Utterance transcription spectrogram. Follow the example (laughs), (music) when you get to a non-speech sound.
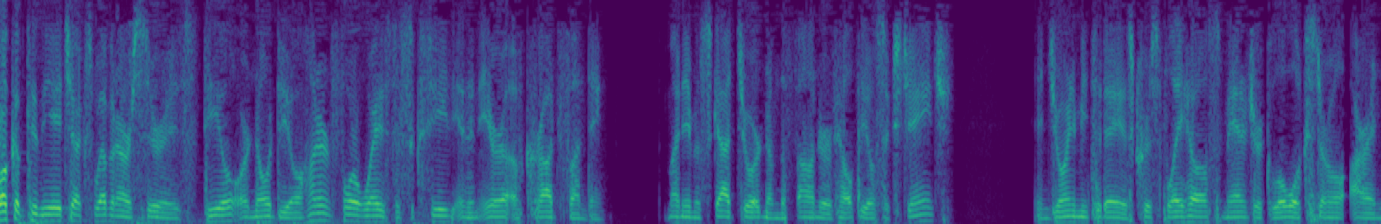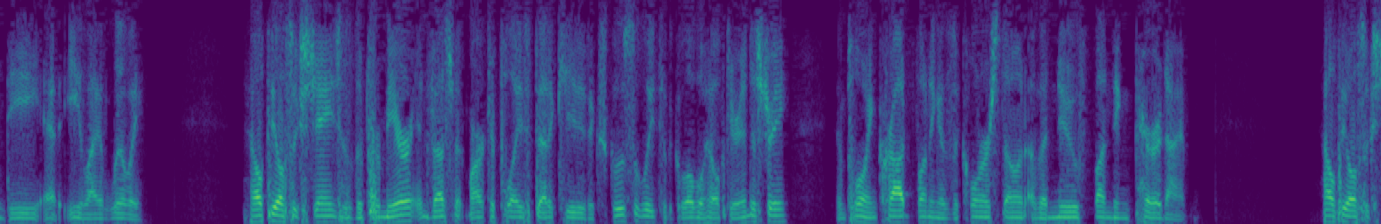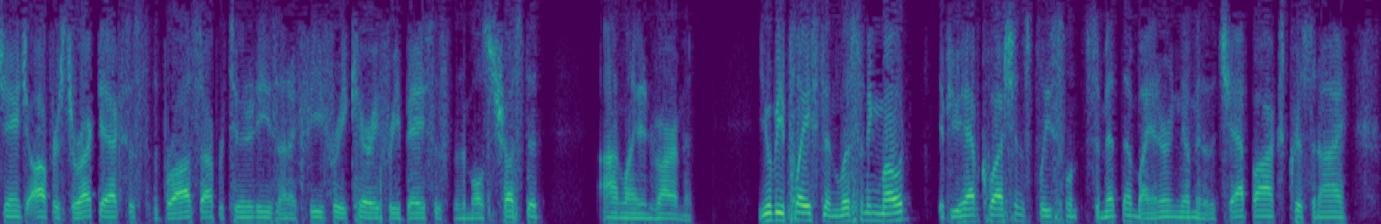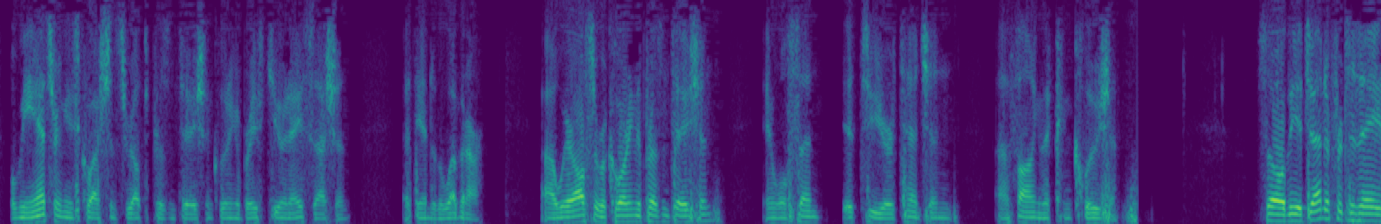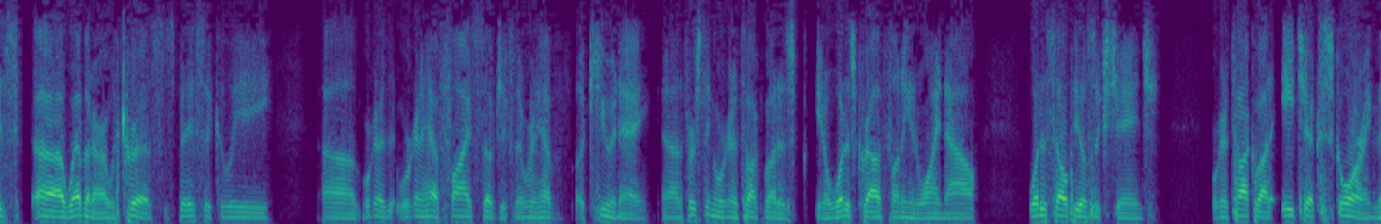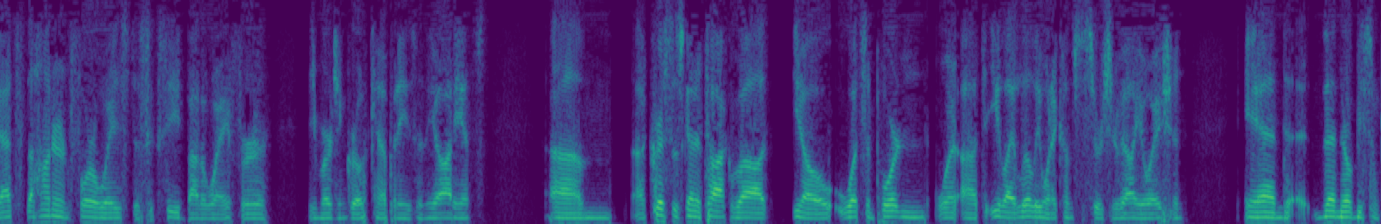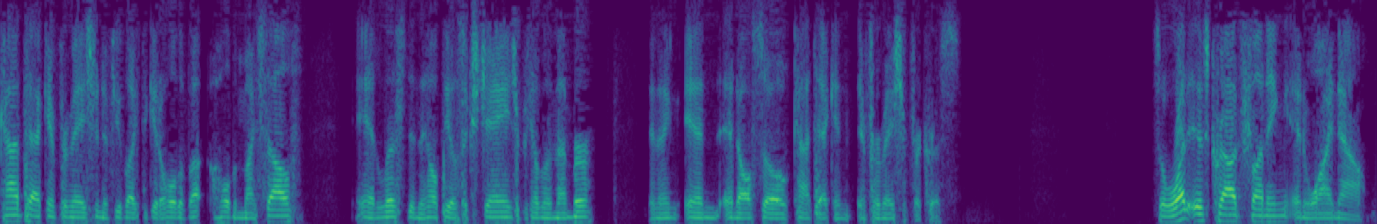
Welcome to the HX webinar series, Deal or No Deal, 104 Ways to Succeed in an Era of Crowdfunding. My name is Scott Jordan. I'm the founder of HealthiosXchange. And joining me today is Chris Vlahos, Manager Global External R&D at Eli Lilly. HealthiosXchange is the premier investment marketplace dedicated exclusively to the global healthcare industry, employing crowdfunding as the cornerstone of a new funding paradigm. HealthiosXchange offers direct access to the broadest opportunities on a fee-free, carry-free basis in the most trusted online environment. You'll be placed in listening mode. If you have questions, please submit them by entering them into the chat box. Chris and I will be answering these questions throughout the presentation, including a brief Q&A session at the end of the webinar. Uh, we are also recording the presentation, and we'll send it to your attention uh, following the conclusion. So the agenda for today's uh, webinar with Chris is basically uh, we're going to we're to have five subjects, and then we're going to have a Q&A. Uh, the first thing we're going to talk about is you know what is crowdfunding and why now? What is HealthiosXchange? We're going to talk about HX scoring. That's the 104 ways to succeed, by the way, for the emerging growth companies in the audience. Um, uh, Chris is going to talk about you know what's important uh, to Eli Lilly when it comes to search and evaluation. And then there will be some contact information if you'd like to get a hold of, hold of myself and list in the HealthiosXchange, become a member, and then and, and also contact information for Chris. So what is crowdfunding and why now?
